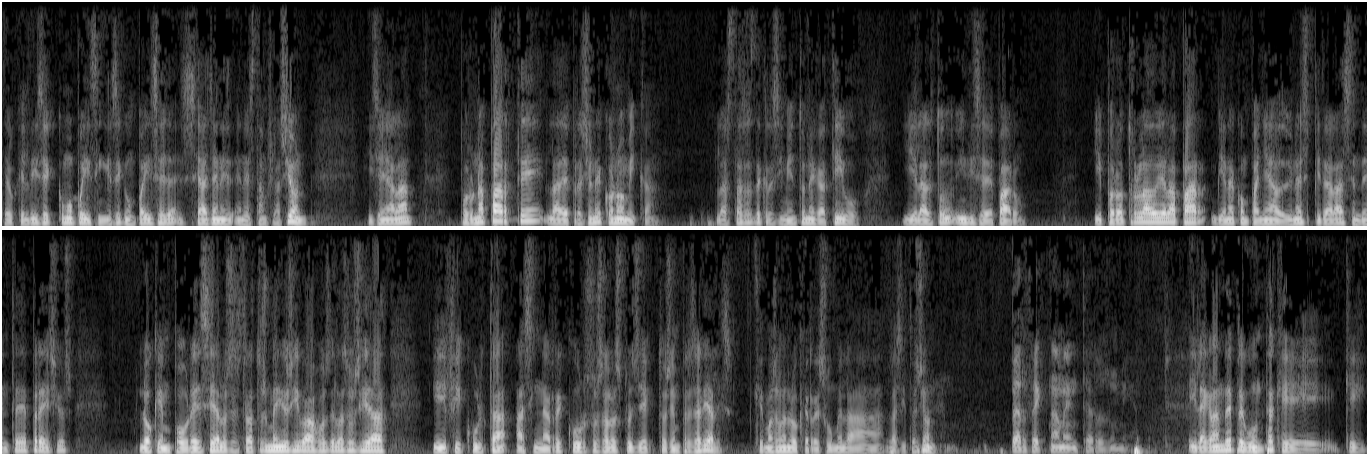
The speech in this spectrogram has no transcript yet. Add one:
de lo que él dice, cómo puede distinguirse que un país se halla, en esta inflación. Y señala por una parte, la depresión económica, las tasas de crecimiento negativo y el alto índice de paro. Y por otro lado y a la par, viene acompañado de una espiral ascendente de precios, lo que empobrece a los estratos medios y bajos de la sociedad y dificulta asignar recursos a los proyectos empresariales, que es más o menos lo que resume la, la situación. Perfectamente resumido. Y la grande pregunta que, que,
